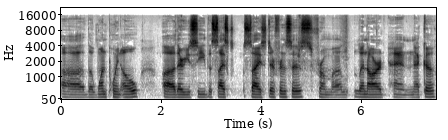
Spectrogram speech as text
uh, the 1.0. Uh, there you see the size size differences from uh, Lanard and NECA.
